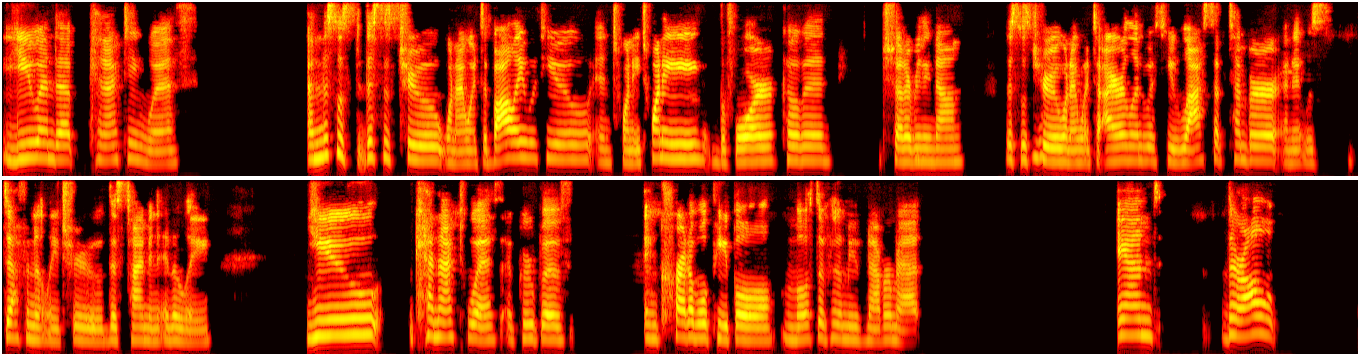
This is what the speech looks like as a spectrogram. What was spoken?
you end up connecting with and this was this is true when I went to Bali with you in 2020 before COVID shut everything down. This was Yeah. true when I went to Ireland with you last September, and it was definitely true this time in Italy. You connect with a group of incredible people, most of whom you've never met. And they're all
